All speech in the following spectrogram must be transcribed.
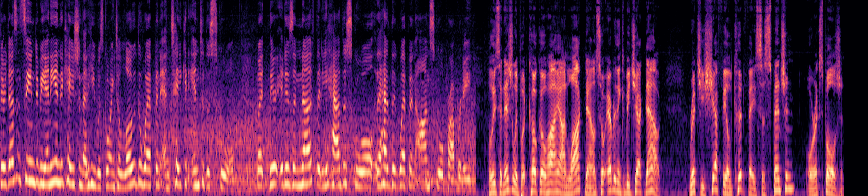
There doesn't seem to be any indication that he was going to load the weapon and take it into the school, but there, it is enough that he had the school had the weapon on school property. Police initially put Cocoa High on lockdown so everything could be checked out. Richie Sheffield could face suspension or expulsion.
